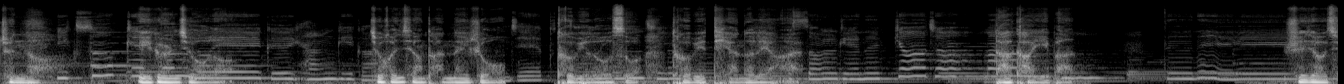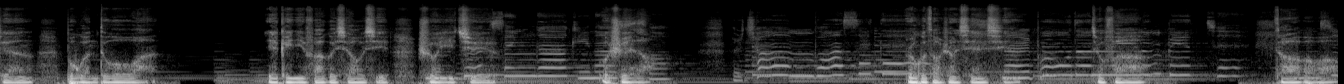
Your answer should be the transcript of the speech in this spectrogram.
真的，一个人久了，就很想谈那种特别啰嗦、特别甜的恋爱，打卡一般。睡觉前不管多晚，也给你发个消息，说一句“我睡了”。如果早上先醒，就发“早啊，宝宝”。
